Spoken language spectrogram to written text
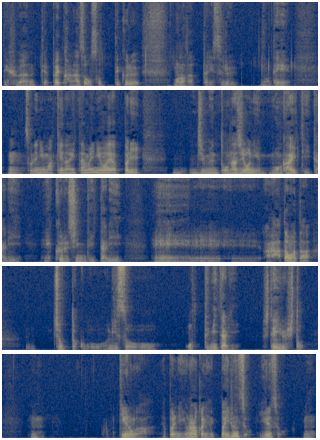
て不安ってやっぱり必ず襲ってくるものだったりするので、うん、それに負けないためにはやっぱり自分と同じようにもがいていたり、えー、苦しんでいたり、えー、はたまたちょっとこう理想を追ってみたりしている人、うん、っていうのがやっぱりね世の中にはいっぱいいるんですよいるんですよ。うん、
